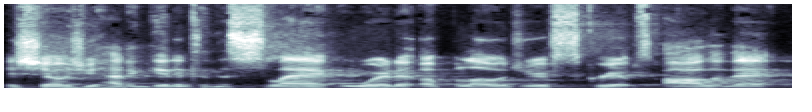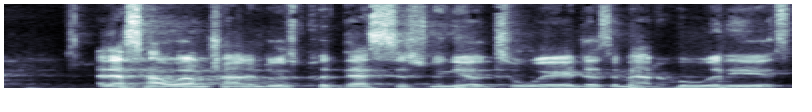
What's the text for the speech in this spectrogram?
It shows you how to get into the Slack, where to upload your scripts, all of that. And that's how what I'm trying to do is put that system together to where it doesn't matter who it is.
